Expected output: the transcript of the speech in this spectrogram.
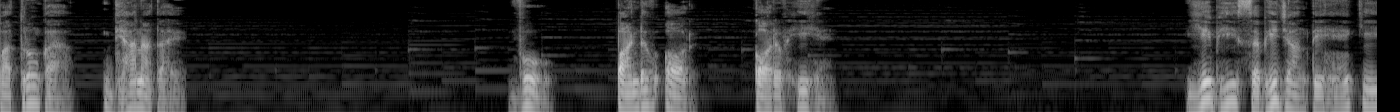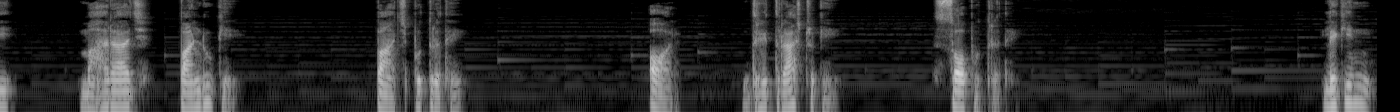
पात्रों का ध्यान आता है, वो पांडव और कौरव ही हैं। ये भी सभी जानते हैं कि महाराज पांडु के पाँच पुत्र थे और धृतराष्ट्र के सौ पुत्र थे। लेकिन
